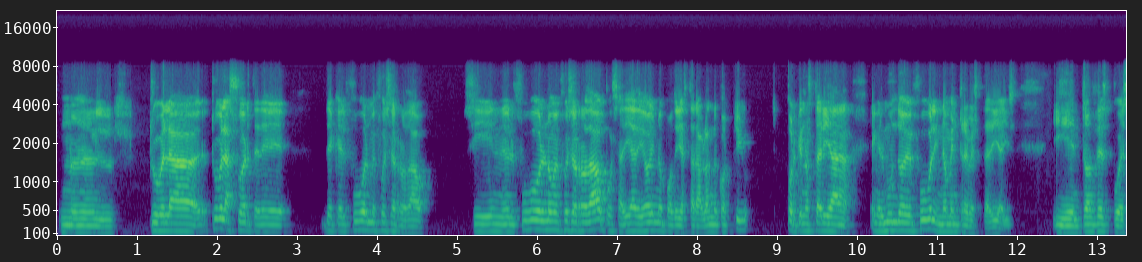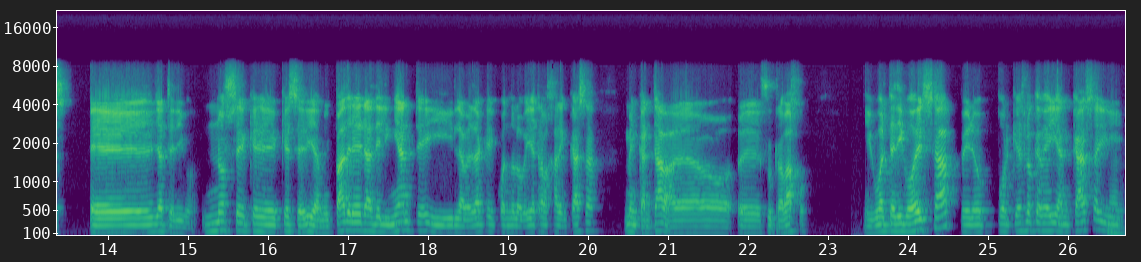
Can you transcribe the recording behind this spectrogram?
Tuve la, tuve la suerte de, que el fútbol me fuese rodado. Si el fútbol no me fuese rodado, pues a día de hoy no podría estar hablando contigo, porque no estaría en el mundo del fútbol y no me entrevistaríais. Y entonces, pues, eh, ya te digo, no sé qué, qué, sería. Mi padre era delineante y la verdad que cuando lo veía trabajar en casa me encantaba eh, su trabajo. Igual te digo esa, pero porque es lo que veía en casa y,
